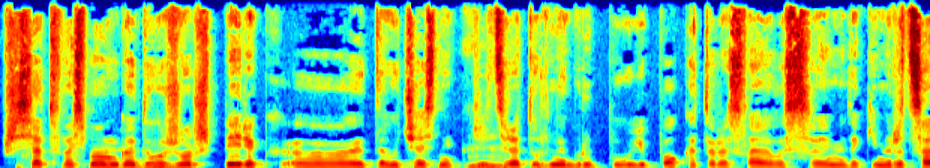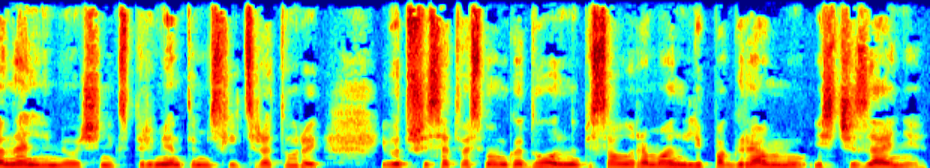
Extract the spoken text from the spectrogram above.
В 1968 году Жорж Перек, э, это участник mm-hmm. литературной группы Улипо, которая славилась своими такими рациональными очень экспериментами с литературой. И вот в 1968 году он написал роман «Липограмму. Исчезание».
